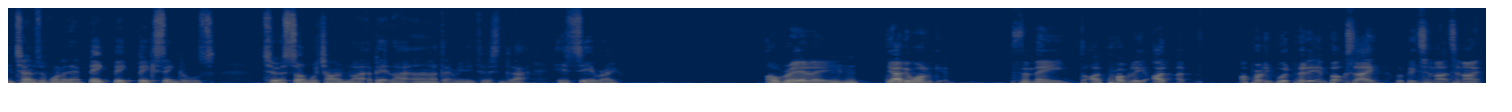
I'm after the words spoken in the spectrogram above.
in terms of one of their big, big, big singles to a song which I'm like a bit like oh, I don't really need to listen to that is Zero. Oh, really? Mm-hmm. The only one for me that I probably I, I I probably would put it in box A would be Tonight Tonight.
